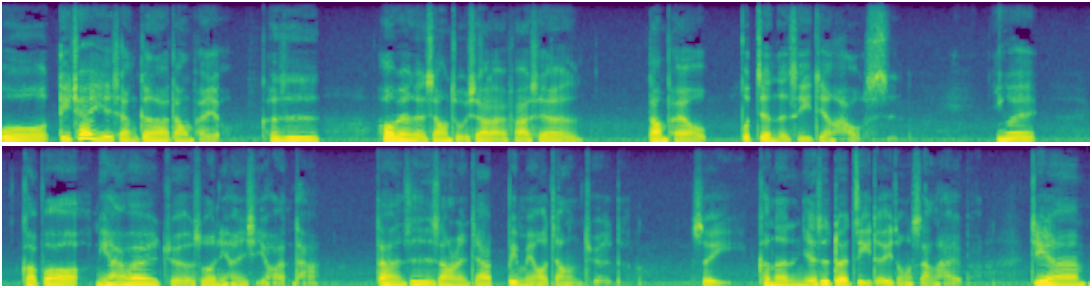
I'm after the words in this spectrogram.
我的确也想跟他当朋友，可是后面的相处下来，发现当朋友不见得是一件好事，因为。搞不好你还会觉得说你很喜欢他，但事实上人家并没有这样觉得，所以可能也是对自己的一种伤害吧。既然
